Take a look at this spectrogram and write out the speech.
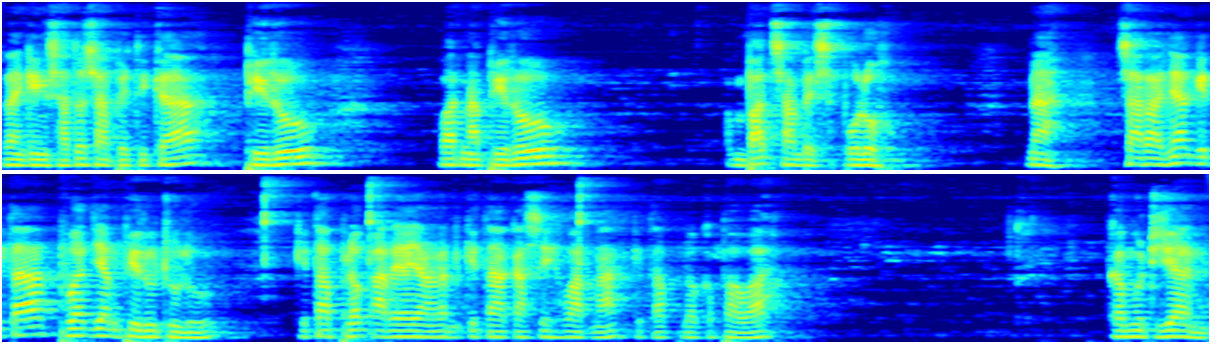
ranking 1 sampai 3, biru, warna biru 4 sampai 10. Nah, caranya kita buat yang biru dulu. Kita blok area yang akan kita kasih warna, kita blok ke bawah. Kemudian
